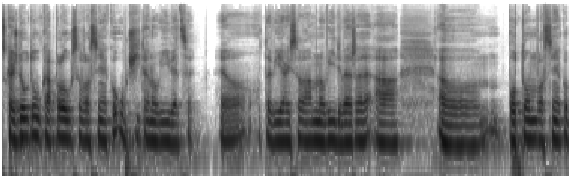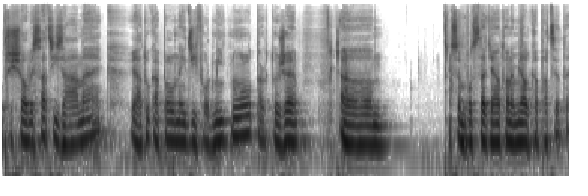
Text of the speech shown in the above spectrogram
s každou tou kapelou se vlastně jako učíte nové věci. Jo, otevírají se vám nové dveře a uh, potom vlastně jako přišel vysací zámek. Já tu kapelu nejdřív odmítnul, protože uh, jsem v podstatě na to neměl kapacity.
